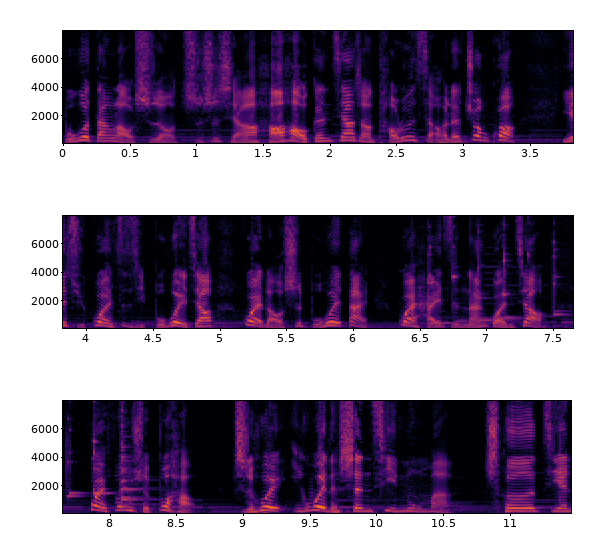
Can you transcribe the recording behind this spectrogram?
不过当老师哦，只是想要好好跟家长讨论小孩的状况，也许怪自己不会教，怪老师不会带，怪孩子难管教，怪风水不好，只会一味的生气怒骂，车间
